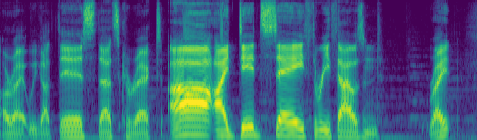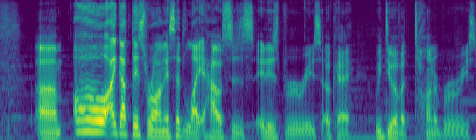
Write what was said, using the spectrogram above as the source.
All right, we got this. That's correct. Ah, I did say 3,000, right? Um, oh, I got this wrong. I said lighthouses. It is breweries. Okay, we do have a ton of breweries.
